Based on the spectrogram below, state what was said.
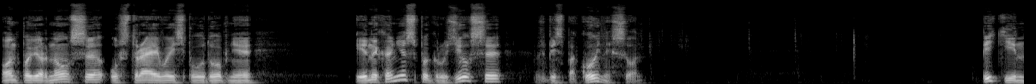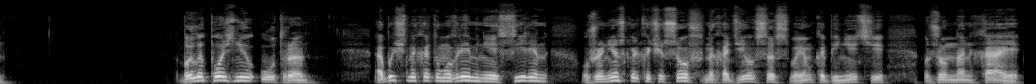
Он повернулся, устраиваясь поудобнее, и, наконец, погрузился в беспокойный сон. Пекин. Было позднее утро. Обычно к этому времени Филин уже несколько часов находился в своем кабинете в Джуннанхае,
